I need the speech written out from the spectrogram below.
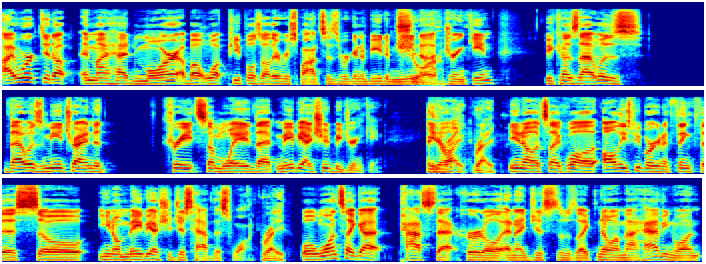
I worked it up in my head more about what people's other responses were going to be to me Sure. not drinking, because that was that was me trying to create some way that maybe I should be drinking. You You're know, right, right. You know, it's like, well, all these people are going to think this, so you know, maybe I should just have this one. Right. Well, once I got past that hurdle and I just was like, no, I'm not having one.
